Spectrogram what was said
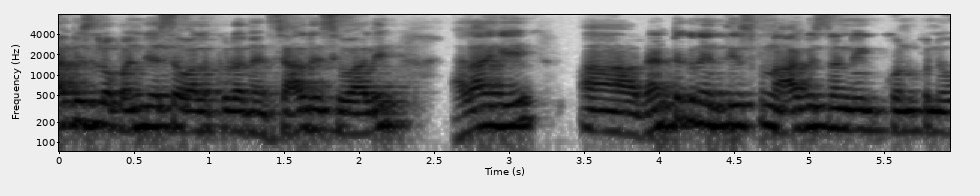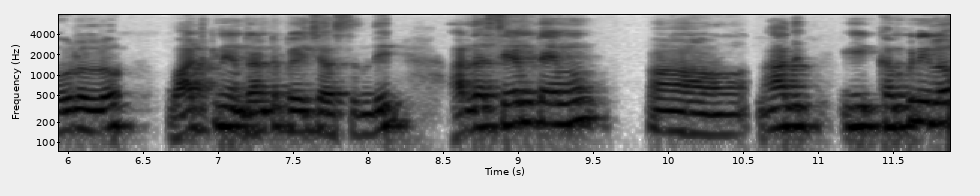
ఆఫీస్లో పనిచేసే వాళ్ళకి కూడా నేను శాలరీస్ ఇవ్వాలి. అలాగే రెంట్కి నేను తీసుకున్న ఆఫీసులన్నీ కొన్ని కొన్ని ఊళ్ళల్లో వాటికి నేను రెంట్ పే చేస్తుంది. అట్ ద సేమ్ టైము నాది ఈ కంపెనీలో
